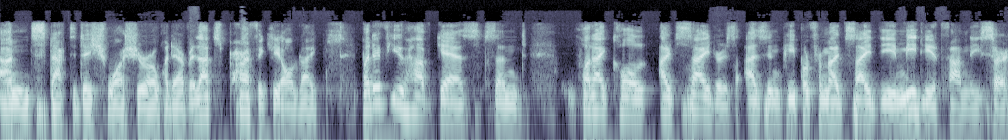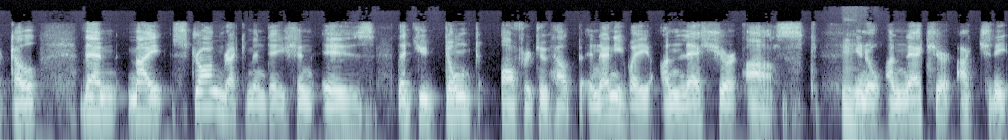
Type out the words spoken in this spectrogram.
and stack the dishwasher or whatever. That's perfectly all right. But if you have guests and what I call outsiders, as in people from outside the immediate family circle, then my strong recommendation is that you don't offer to help in any way unless you're asked. You hmm. know, unless you're actually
